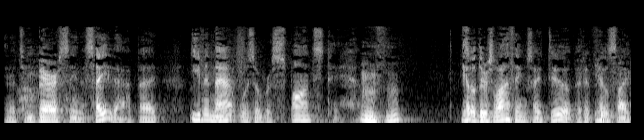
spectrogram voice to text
And it's embarrassing to say that, but even that was a response to Him. Mm-hmm. So there's a lot of things I do, but it feels like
